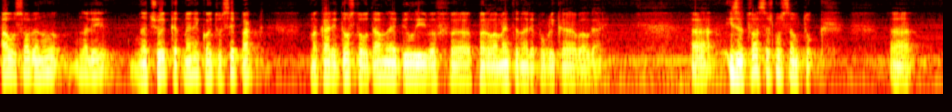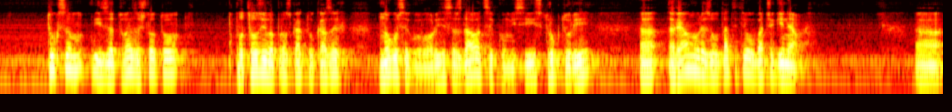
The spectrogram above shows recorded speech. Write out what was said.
а особено нали, на човек като мене, който все пак, макар и доста отдавна, е бил и в парламента на Република България. И затова всъщност съм тук. Тук съм и за това, защото по този въпрос, както казах, много се говори, създават се комисии, структури, а, реално резултатите обаче ги няма. А,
